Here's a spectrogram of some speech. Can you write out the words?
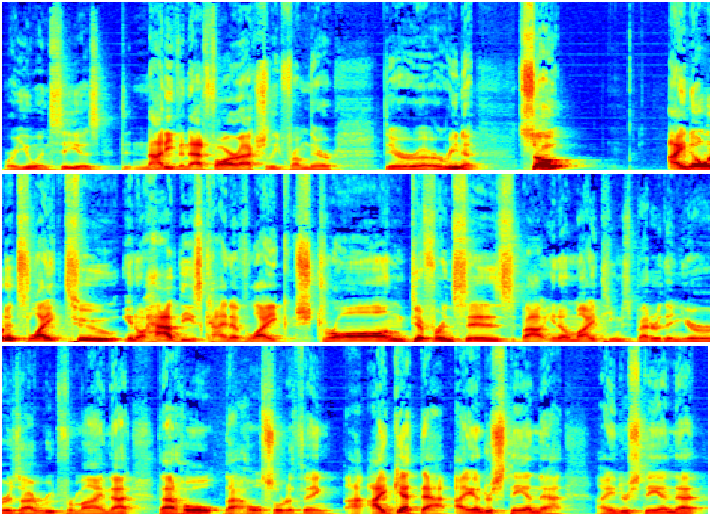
where, where UNC is, not even that far actually from their their uh, arena. So I know what it's like to, you know, have these kind of like strong differences about, you know, my team's better than yours. I root for mine. That that whole that whole sort of thing. I, I get that. I understand that. I understand that,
